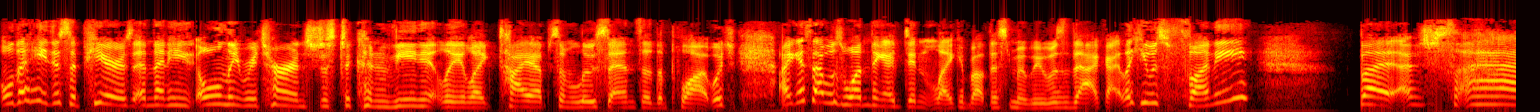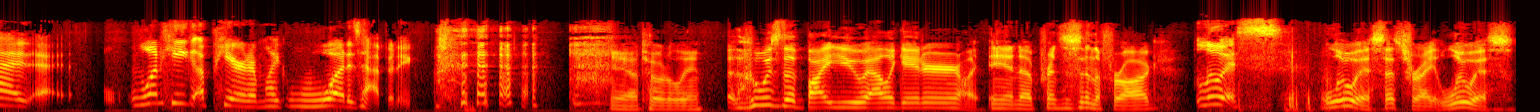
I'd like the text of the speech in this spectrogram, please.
well, then he disappears, and then he only returns just to conveniently like tie up some loose ends of the plot. Which I guess that was one thing I didn't like about this movie was that guy. Like he was funny, but I was just ah, when he appeared, I'm like, what is happening? Yeah, totally. Who was the Bayou alligator in uh, Princess and the Frog? Lewis. Lewis, that's right, Lewis.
